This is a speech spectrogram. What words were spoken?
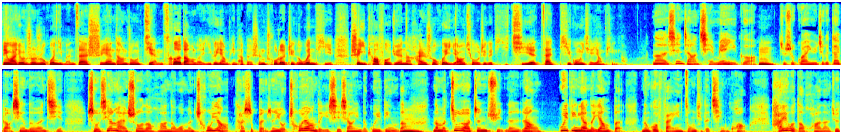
另外就是说，如果你们在实验当中检测到了一个样品它本身出了这个问题，是一票否决呢，还是说会要求这个企企业再提供一些样品呢？那先讲前面一个，嗯，就是关于这个代表性的问题。首先来说的话呢，我们抽样它是本身有抽样的一些相应的规定的，嗯那么就要争取能让规定量的样本能够反映总体的情况。还有的话呢，就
